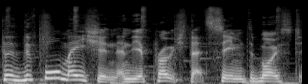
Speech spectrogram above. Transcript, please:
the, the formation and the approach that seemed most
